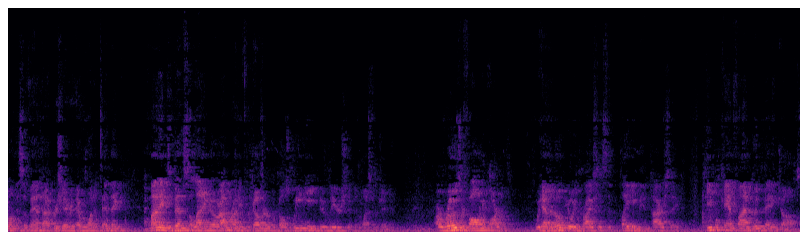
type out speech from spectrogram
on this event. I appreciate everyone attending. My name is Ben Salango. I'm running for governor because we need new leadership in West Virginia. Our roads are falling apart. We have an opioid crisis that's plaguing the entire state. People can't find good paying jobs.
